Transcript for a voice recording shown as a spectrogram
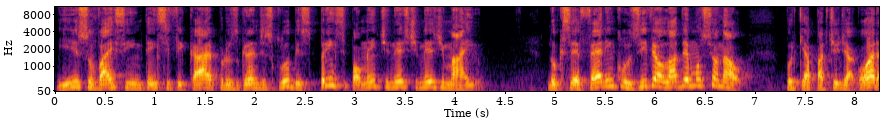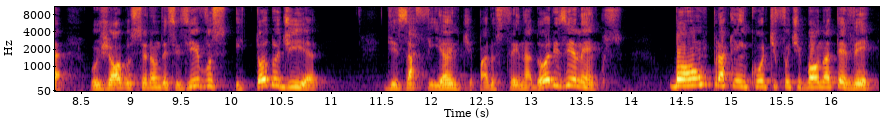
E isso vai se intensificar para os grandes clubes, principalmente neste mês de maio. No que se refere, inclusive, ao lado emocional, porque a partir de agora os jogos serão decisivos e todo dia, desafiante para os treinadores e elencos. Bom para quem curte futebol na TV,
